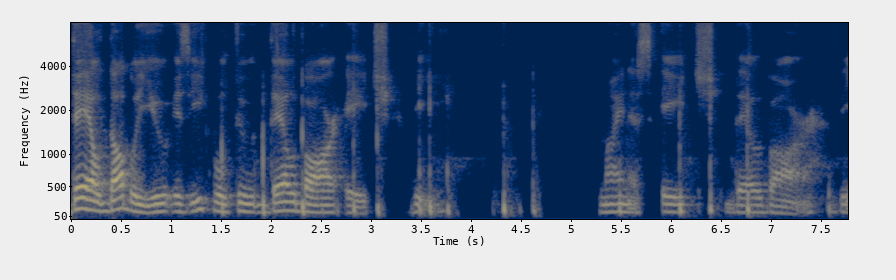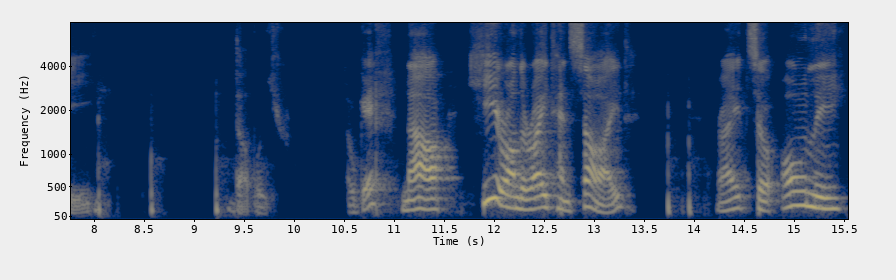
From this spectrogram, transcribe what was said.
del W is equal to del bar H V minus H del bar V W. Okay, now here on the right hand side, right? So only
